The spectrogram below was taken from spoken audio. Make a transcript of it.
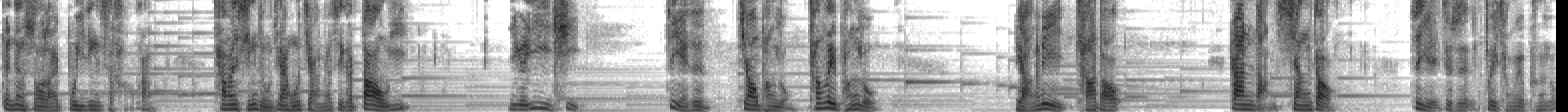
真正说来不一定是好汉，他们行走江湖讲的是一个道义，一个义气，这也是交朋友。他为朋友。两肋插刀，肝胆相照，这也就是会成为朋友，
